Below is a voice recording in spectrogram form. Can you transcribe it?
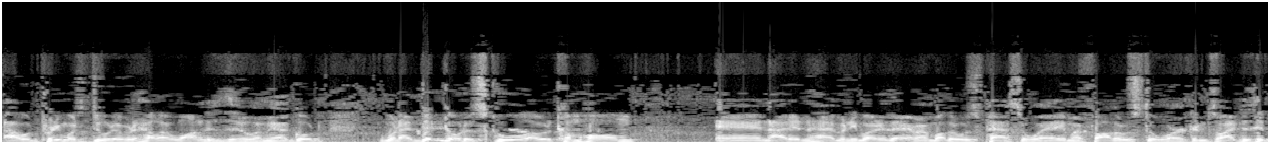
I would pretty much do whatever the hell I wanted to do. I mean, I go when I did go to school, I would come home, and I didn't have anybody there. My mother was passed away, my father was still working, so I just hit,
